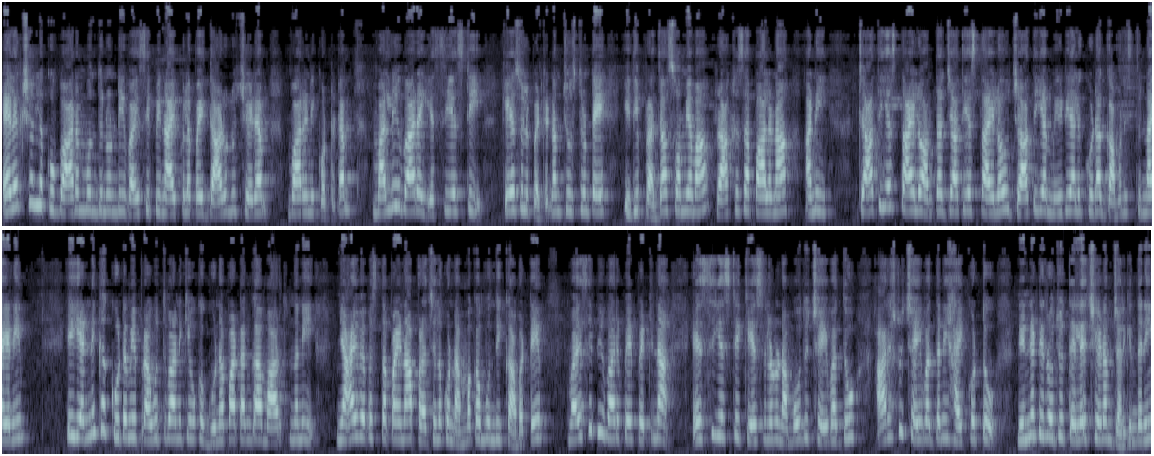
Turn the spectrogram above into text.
ఎలక్షన్లకు వారం ముందు నుండి వైసీపీ నాయకులపై దాడులు చేయడం వారిని కొట్టడం మళ్ళీ వారే ఎస్సీ ఎస్టీ కేసులు పెట్టడం చూస్తుంటే ఇది ప్రజాస్వామ్యమా రాక్షస పాలన అని జాతీయ స్థాయిలో అంతర్జాతీయ స్థాయిలో జాతీయ మీడియాలు కూడా గమనిస్తున్నాయని ఈ ఎన్నిక కూటమి ప్రభుత్వానికి ఒక గుణపాఠంగా మారుతుందని న్యాయ వ్యవస్థపైన ప్రజలకు నమ్మకం ఉంది కాబట్టే వైసీపీ వారిపై పెట్టిన ఎస్సీ ఎస్టీ కేసులను నమోదు చేయవద్దు అరెస్టు చేయవద్దని హైకోర్టు నిన్నటి రోజు తెలియచేయడం జరిగిందని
